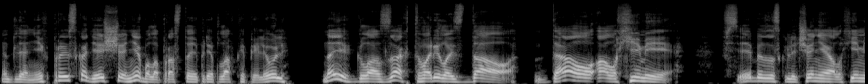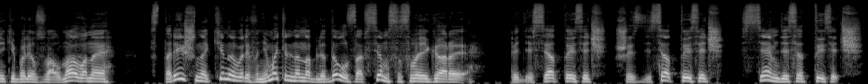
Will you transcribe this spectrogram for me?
Для них происходящее не было простой переплавкой пилюль. На их глазах творилось Дао. Дао алхимии. Все без исключения алхимики были взволнованы. Старейшина Киноварь внимательно наблюдал за всем со своей горы. 50 тысяч, 60 тысяч, 70 тысяч.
